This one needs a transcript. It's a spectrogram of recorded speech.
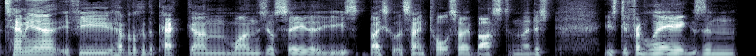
Tamiya, if you have a look at the Pak gun ones, you'll see that use basically the same torso bust, and they just use different legs and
